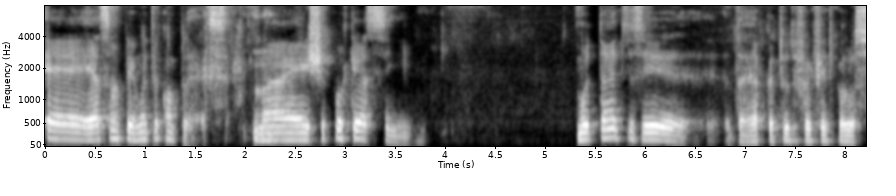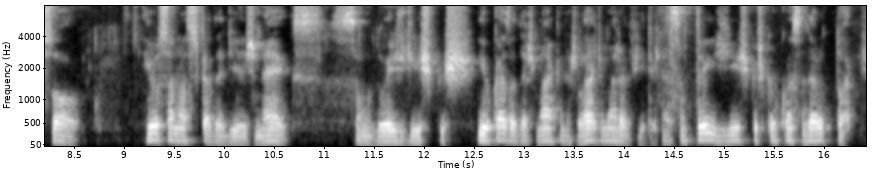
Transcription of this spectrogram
É, essa é uma pergunta complexa, mas porque assim, Mutantes e da época tudo foi feito pelo Sol e o São Nossos Cada Dia Negs são dois discos e o Casa das Máquinas, Lar de Maravilhas, né? são três discos que eu considero top.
